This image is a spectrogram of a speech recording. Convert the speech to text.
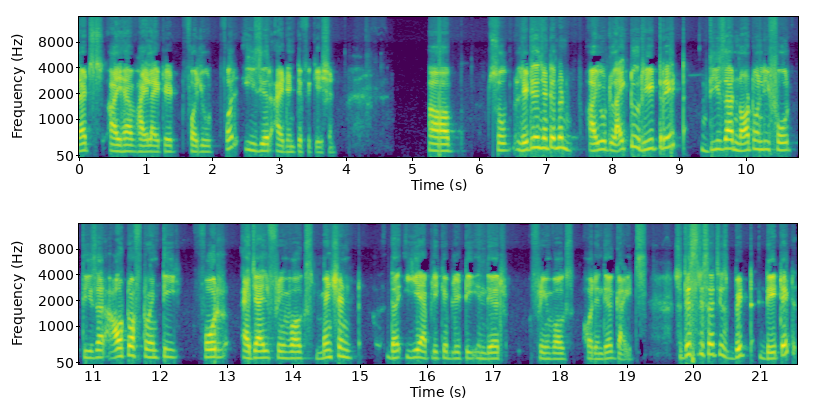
That's I have highlighted for you for easier identification. Uh, so ladies and gentlemen, I would like to reiterate these are not only four, these are out of 24 agile frameworks mentioned the EA applicability in their frameworks or in their guides. So this research is bit dated,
